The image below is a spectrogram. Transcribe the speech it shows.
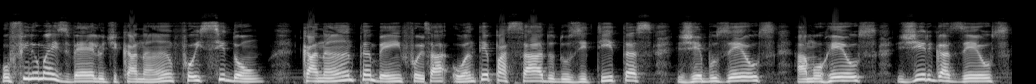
O filho mais velho de Canaã foi Sidom. Canaã também foi o antepassado dos Hititas, Jebuseus, Amorreus, Girgazeus,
